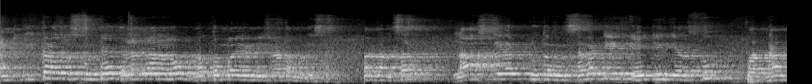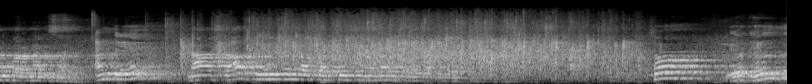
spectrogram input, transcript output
అండ్ ఇక్కడ చూసుకుంటే తెలంగాణలో తొంభై రెండు శాతం ఉంది సార్. మరణాలు sir. Last year two thousand seventeen eighteen ఇయర్స్కు పద్నాలుగు మరణాలు సార్. అంటే నా స్టాఫ్ ఏ విధంగా పనిచేస్తున్నారు సో హెల్త్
